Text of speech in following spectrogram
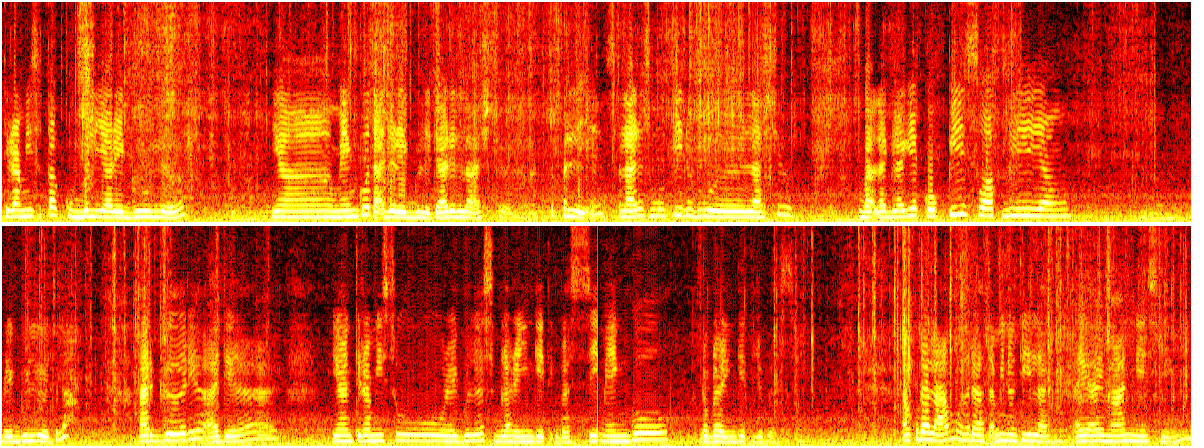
tiramisu tu aku beli yang regular. Yang mango tak ada regular, dia ada lush je. Pelik eh. Setelah ada smoothie dua-dua last je. Sebab lagi-lagi kopi aku beli yang hmm, Regular je lah. Harga dia ada lah Yang tiramisu regular RM11.13 Mango RM12.17 Aku dah lama dah tak minum tilan Air-air manis ni.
